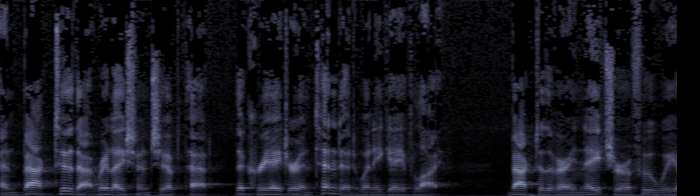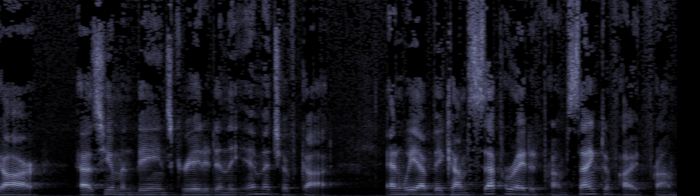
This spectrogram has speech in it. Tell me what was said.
and back to that relationship that the Creator intended when He gave life, back to the very nature of who we are as human beings created in the image of God. And we have become separated from, sanctified from,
